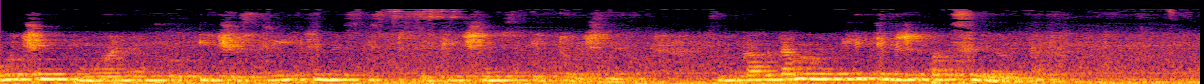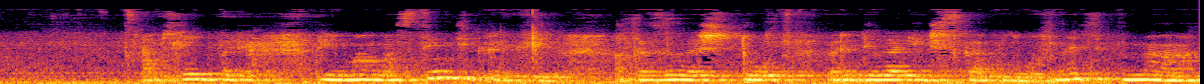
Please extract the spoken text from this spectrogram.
очень маленькую и чувствительность, и специфичность, и точность. Но когда мы этих же пациентов обследовали при мамосцинтиграфии, оказалось, что радиологическая плотность на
